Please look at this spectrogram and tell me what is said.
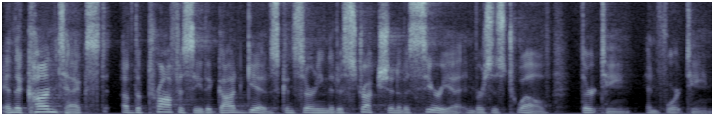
in the context of the prophecy that God gives concerning the destruction of Assyria in verses 12, 13, and 14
